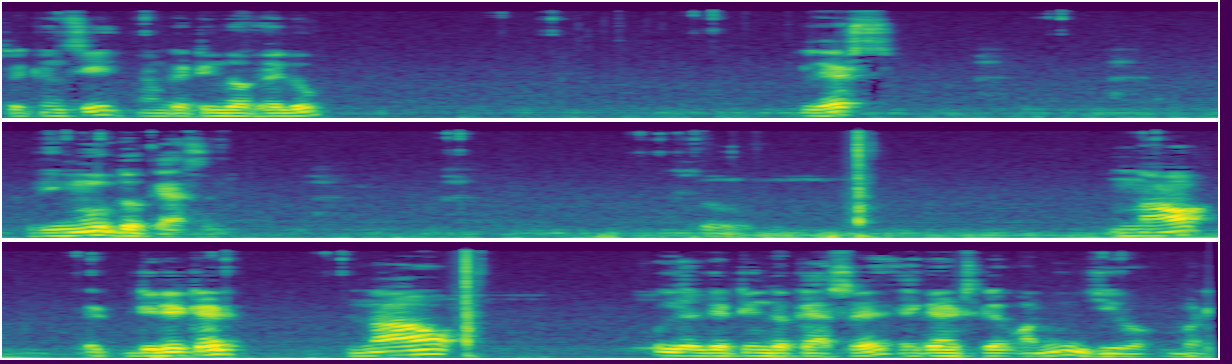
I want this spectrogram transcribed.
so you can see i'm getting the value let's remove the cache so now it deleted now we are getting the cache again it's coming zero but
